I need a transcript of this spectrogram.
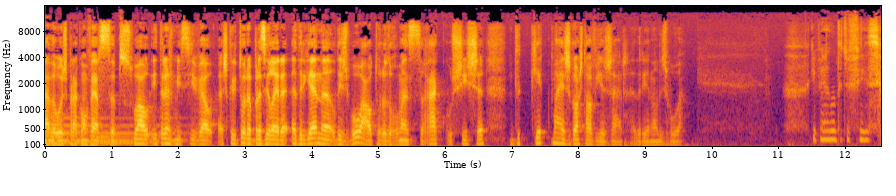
Convidada hoje para a conversa pessoal e transmissível a escritora brasileira Adriana Lisboa, autora do romance Raco Xixa. De que é que mais gosta ao viajar, Adriana Lisboa? Que pergunta difícil.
